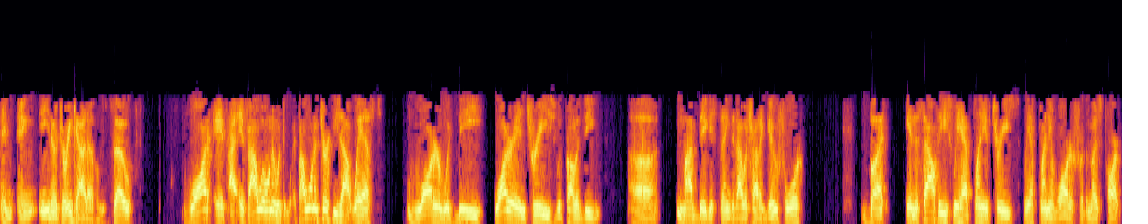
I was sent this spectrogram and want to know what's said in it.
and and you know drink out of them. So water. If I if I wanted if I wanted turkeys out west, water would be water and trees would probably be uh my biggest thing that I would try to go for. But in the southeast, we have plenty of trees. We have plenty of water for the most part.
